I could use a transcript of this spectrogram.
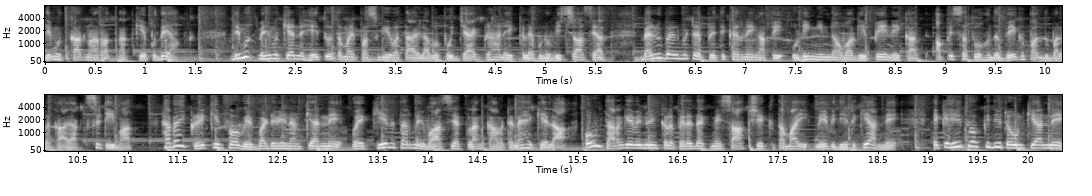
දිමුත් කරුණාරත්නත් කියපු දෙයක්. දිමුත් මෙහම කියන්න හේතුව තමයි පසුගේ වතාව ලබපු ජයග්‍රහණයක ලැබුණු විශ්වාසයක් බැලු බැල්මට ප්‍රතිකරණයෙන් අපි උඩින් ඉන්නවා වගේ පේන එකත් අපි සතු හොඳ වේග පන්දු බලකායක් සිටීමත්. හැබැයි ක්‍රේකින්ෆෝ වෙබ්බඩවෙනම් කියන්නේ ඔය කියන තරම වාසියක් ලංකාවට නැහැ කියලා ඔවුන් තරග වෙනුවෙන් කළ පෙරදැක්මේ සාක්ෂයක තමයි මේ විදිහට කියන්නේ. එක හේතුවක් විදිට ඔවුන් කියන්නේ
